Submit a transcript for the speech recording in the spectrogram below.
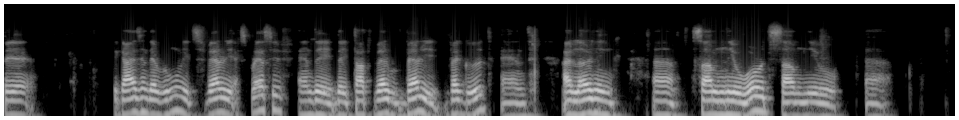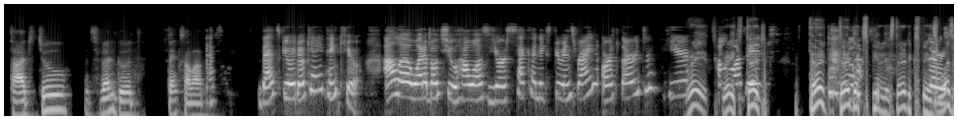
The the guys in the room, it's very expressive and they, they taught very, very, very good. And I learning uh, some new words, some new uh, types too. It's very good. Thanks a lot. That's, that's good. Okay, thank you. Ala, what about you? How was your second experience, right? Or third here? Great, How great. was Third, it? third, third experience. Third experience Third. was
